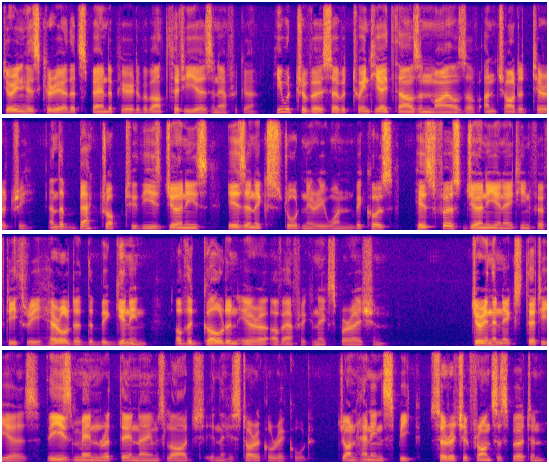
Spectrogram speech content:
During his career that spanned a period of about 30 years in Africa, he would traverse over 28,000 miles of uncharted territory and the backdrop to these journeys is an extraordinary one because his first journey in 1853 heralded the beginning of the golden era of African exploration. During the next 30 years, these men writ their names large in the historical record. John Hanning Speke, Sir Richard Francis Burton,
